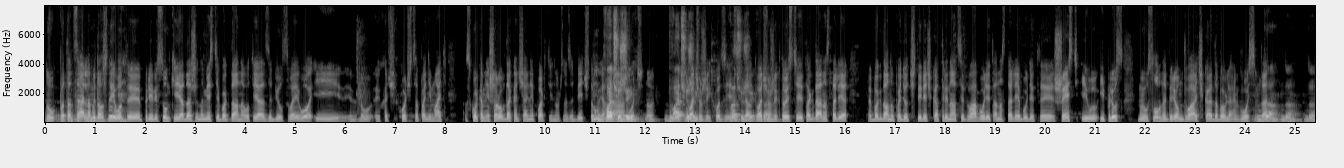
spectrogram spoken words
ну, потенциально мы должны, вот э, при рисунке, я даже на месте Богдана, вот я забил своего, и, э, ну, э, хоч, хочется понимать, сколько мне шаров до окончания партии нужно забить, чтобы... Ну, два чужих. Оконч... Ну, два чужих. Два чужих, вот здесь. Два чужих, да, два да. чужих. То есть тогда на столе Богдану пойдет 4 очка, 13-2 будет, а на столе будет 6, и, и плюс мы условно берем 2 очка, добавляем, 8, да? Да, да, да.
